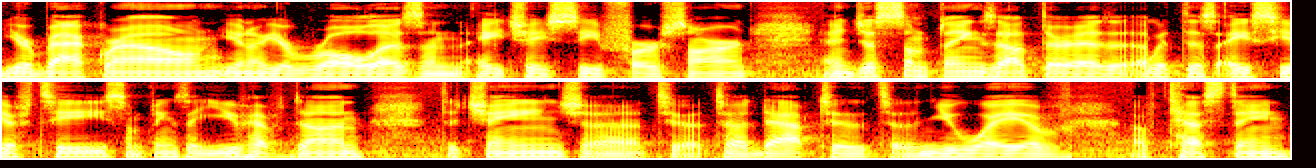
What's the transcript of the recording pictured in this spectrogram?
your background, you know, your role as an HHC first sergeant, and just some things out there as, with this ACFT, some things that you have done to change, uh, to, to adapt to, to the new way of, of testing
